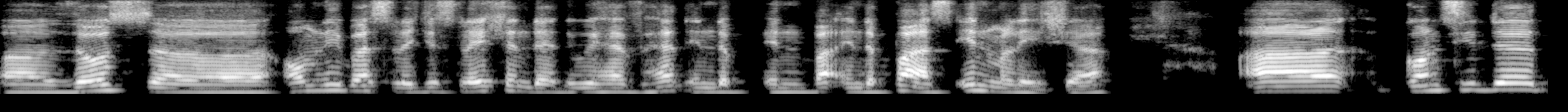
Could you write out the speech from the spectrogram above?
uh, those uh, omnibus legislation that we have had in the in in the past in Malaysia are considered,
